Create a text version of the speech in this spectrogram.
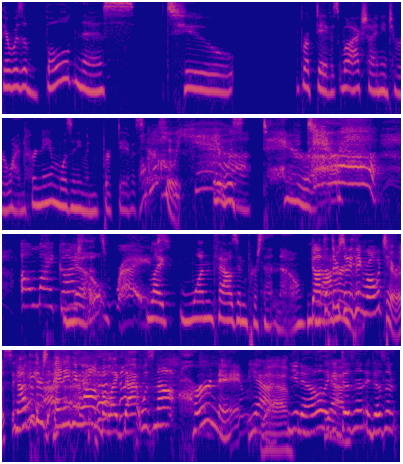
there was a boldness to Brooke Davis. Well, actually I need to rewind. Her name wasn't even Brooke Davis. yet. It Yeah, it was Tara. Oh my gosh, No. that's right. Like 1000% no. not, that there's anything name. wrong with Tara's Not that there's anything wrong, but like that was not her name. yeah. Yeah. You know, like Yeah. it doesn't it doesn't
